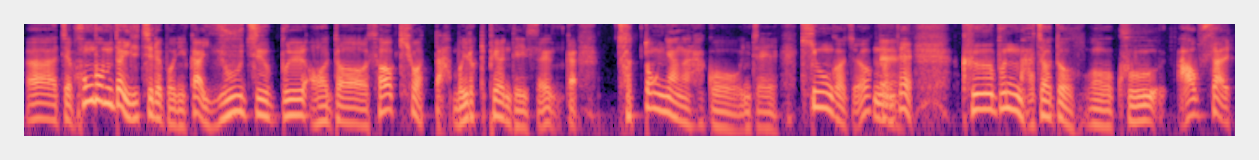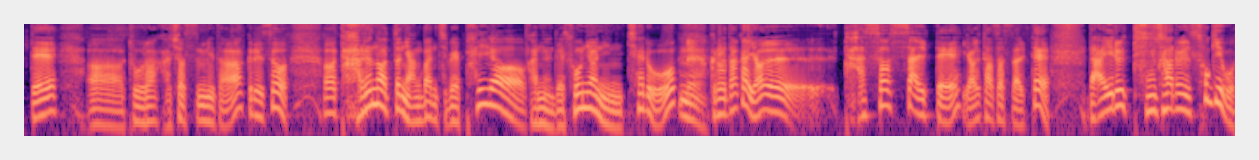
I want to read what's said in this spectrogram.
어, 이제 홍범도 일지를 보니까 유즙을 얻어서 키웠다. 뭐 이렇게 표현돼 있어요. 그러니까 젖동량을 하고 이제 키운 거죠. 그런데 네. 그분마저도 어, 9, 9살 때 어, 돌아가셨습니다. 그래서 어, 다른 어떤 양반 집에 팔려갔는데 소년인 채로 네. 그러다가 15살 때, 15살 때 나이를 두 살을 속이고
